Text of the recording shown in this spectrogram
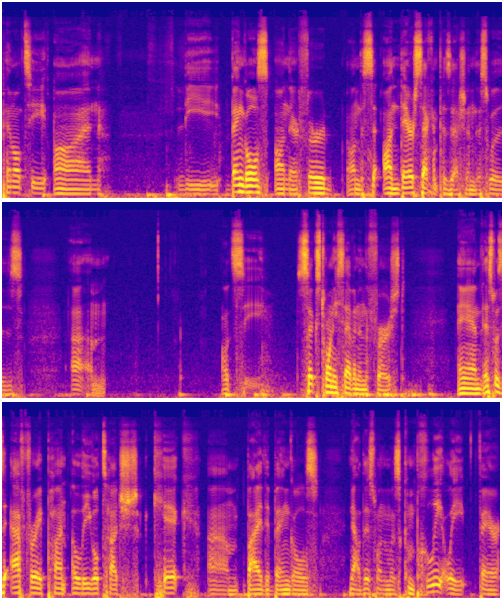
Penalty on the Bengals on their third on the on their second possession. This was um, let's see. 627 in the first. And this was after a punt, illegal touch kick um, by the Bengals. Now, this one was completely fair.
